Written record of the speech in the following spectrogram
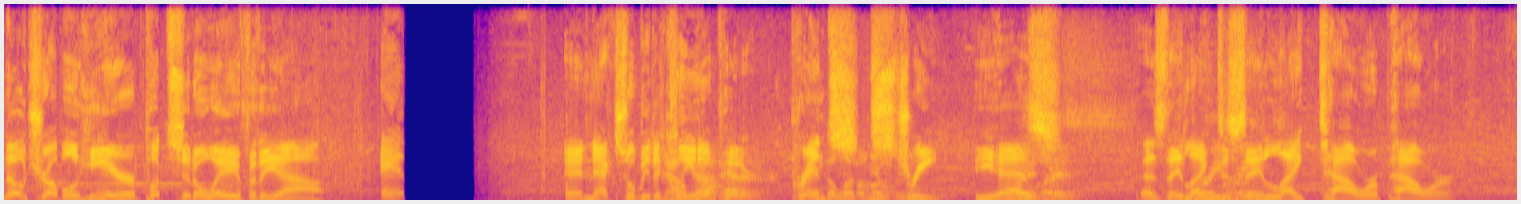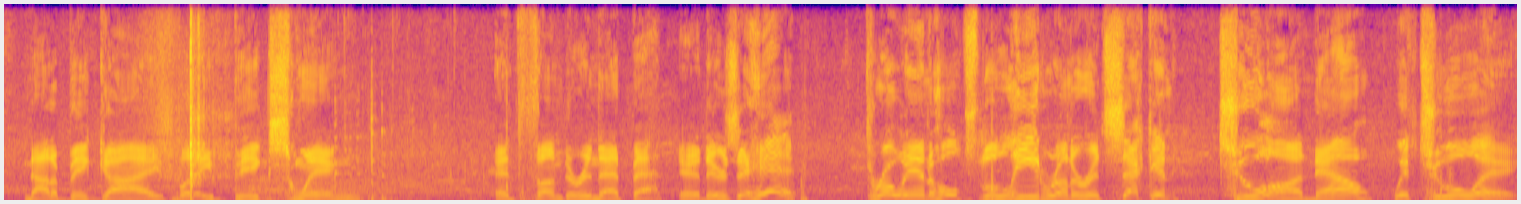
No trouble here. Puts it away for the out. And, and next will be the cleanup hitter, Prince Street. He has, as they like to say, light tower power. Not a big guy, but a big swing and thunder in that bat. And there's a hit. Throw in holds the lead runner at second. Two on now with two away.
